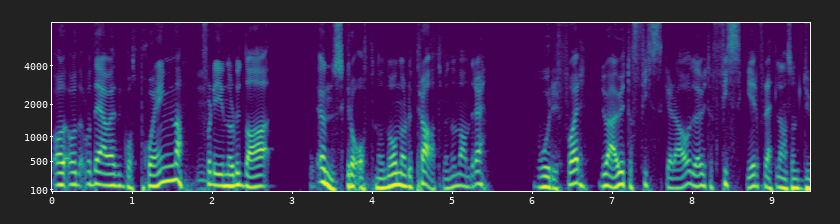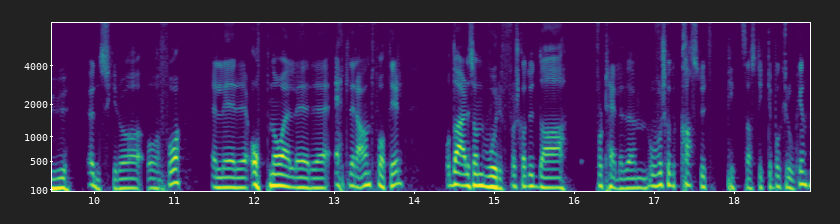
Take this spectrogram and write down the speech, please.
og, og, og det er jo et godt poeng, da. Mm. Fordi når du da ønsker å oppnå noe når du prater med noen andre, hvorfor? Du er jo ute og fisker da òg. Du er ute og fisker for et eller annet som du ønsker å, å få, eller oppnå, eller et eller annet få til. Og da er det sånn, hvorfor skal du da fortelle dem Hvorfor skal du kaste ut pizzastykket på kroken?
